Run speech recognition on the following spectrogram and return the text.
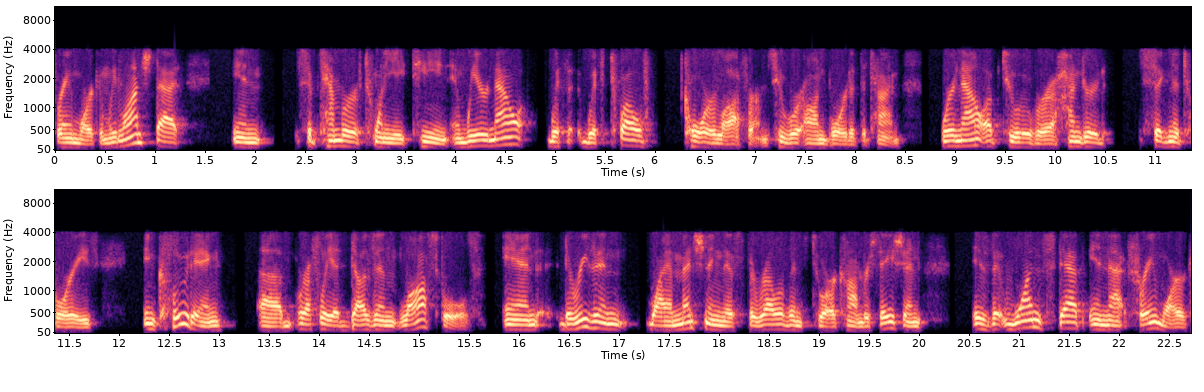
framework. And we launched that in September of 2018, and we are now with with 12 core law firms who were on board at the time. We're now up to over 100 signatories, including um, roughly a dozen law schools. And the reason why I'm mentioning this, the relevance to our conversation, is that one step in that framework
